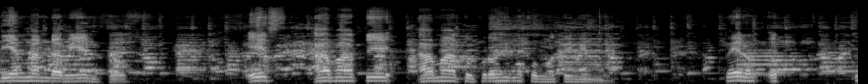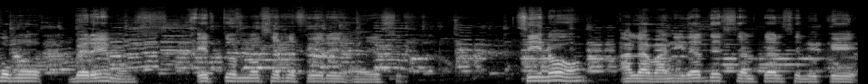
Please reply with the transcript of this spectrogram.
diez mandamientos es amate, ama a tu prójimo como a ti mismo. Pero como veremos, esto no se refiere a eso, sino a la vanidad de exaltarse, lo que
